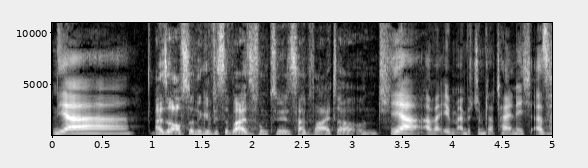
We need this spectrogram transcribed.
Ja, Also auf so eine gewisse Weise funktioniert es halt weiter und ja, aber eben ein bestimmter Teil nicht. Also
